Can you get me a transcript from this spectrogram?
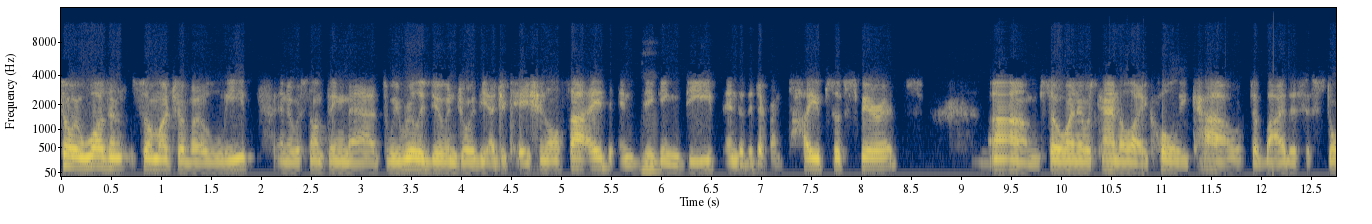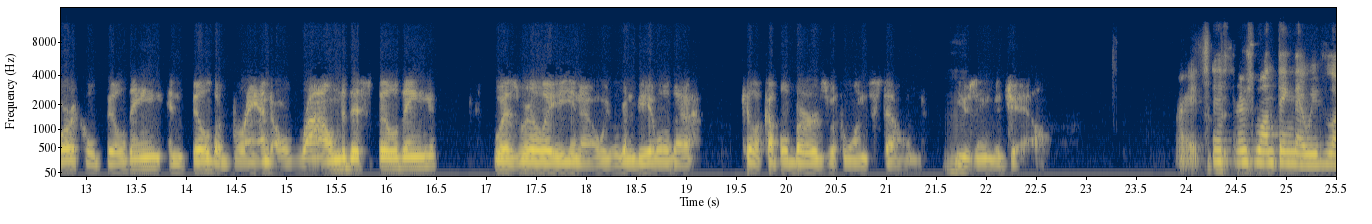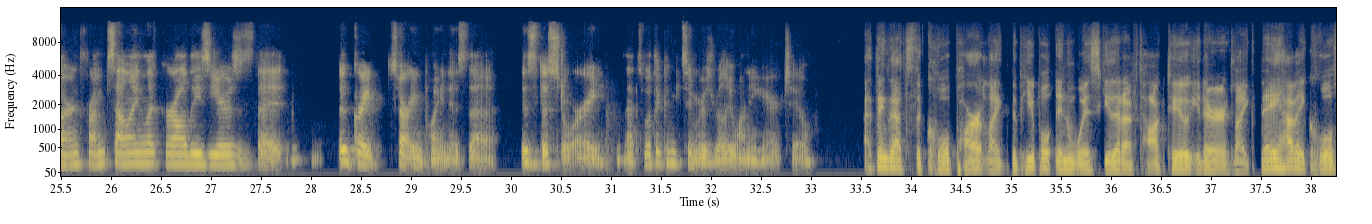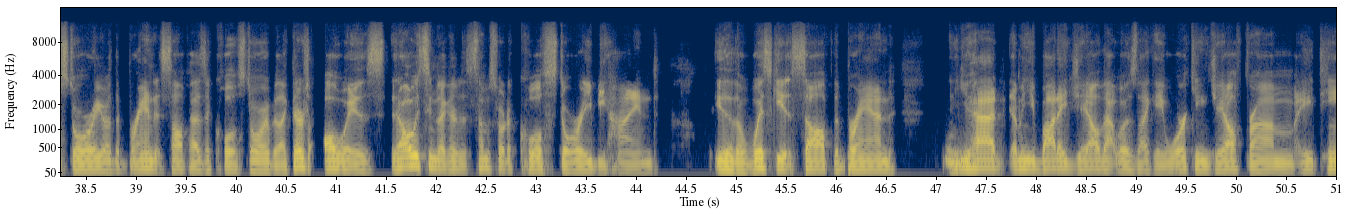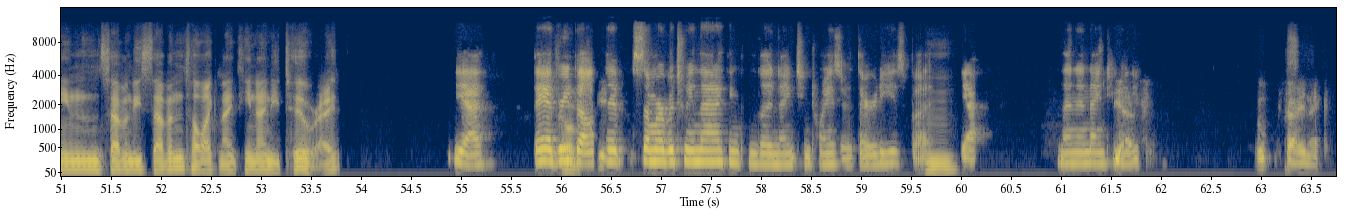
so it wasn't so much of a leap, and it was something that we really do enjoy the educational side and Mhm. digging deep into the different types of spirits. Um, so when it was kind of like, holy cow, to buy this historical building and build a brand around this building was really, you know, we were going to be able to kill a couple birds with one stone Mhm. using the jail. Right. If there's one thing that we've learned from selling liquor all these years is that a great starting point is the is the story. That's what the consumers really want to hear too. I think that's the cool part. Like the people in whiskey that I've talked to, either like they have a cool story or the brand itself has a cool story, but like there's always, it always seems like there's some sort of cool story behind either the whiskey itself, the brand. And You had, I mean, you bought a jail that was like a working jail from 1877 to like 1992, right? Yeah. They had So- rebuilt it somewhere between that, I think in the 1920s or 30s, but Mhm. then in 1980. Yes. Oops, sorry, Nick.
